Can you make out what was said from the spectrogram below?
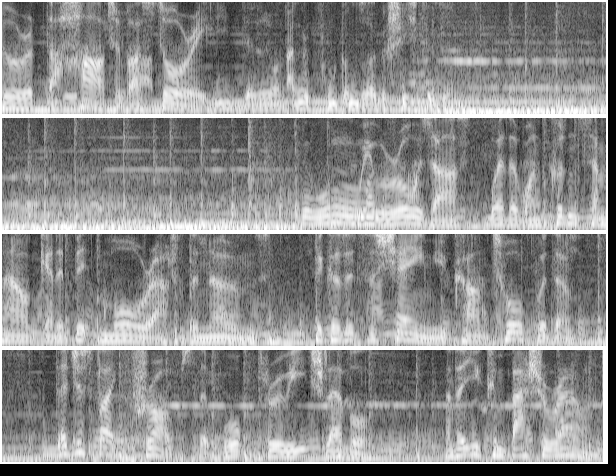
who are at the heart of our story. We were always asked whether one couldn't somehow get a bit more out of the gnomes, because it's a shame you can't talk with them. They're just like props that walk through each level and that you can bash around.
